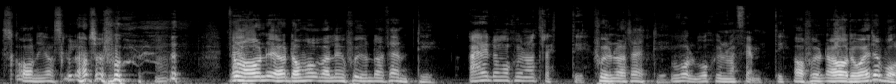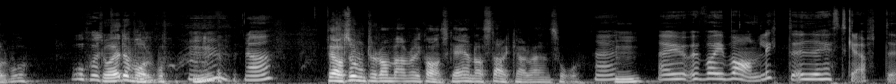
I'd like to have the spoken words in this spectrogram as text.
Scania skulle jag tro. Ja. Ja, de har väl en 750, Nej, de har 730. 730. Volvo 750. Ja, 700, ja då är det Volvo. 70. Då är det Volvo. Mm. Ja. För jag tror inte de amerikanska är något starkare än så. Nej. Mm. Nej, Vad är vanligt i hästkraft? eh,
